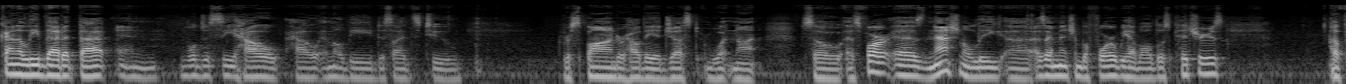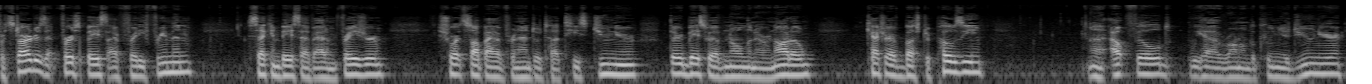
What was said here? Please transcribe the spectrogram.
kind of leave that at that, and we'll just see how how MLB decides to respond or how they adjust and whatnot. So as far as the National League, uh, as I mentioned before, we have all those pitchers. Uh, for starters, at first base, I have Freddie Freeman. Second base, I have Adam Frazier. Shortstop, I have Fernando Tatis Jr. Third base, we have Nolan Arenado. Catcher, I have Buster Posey. Uh, outfield, we have Ronald Acuna Jr.,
